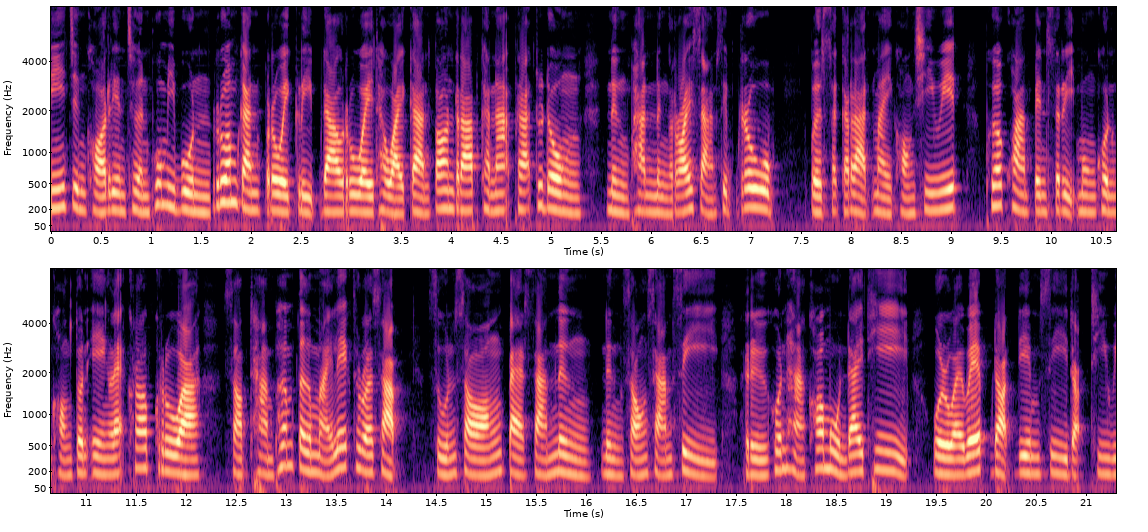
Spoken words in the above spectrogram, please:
นี้จึงขอเรียนเชิญผู้มีบุญ ร่วมกันโปรยกลีบดาวรวย ถวายการต้อนรับคณะพระธุดงค์1,130 รูป เปิดสกราชใหม่ของชีวิต เพื่อความเป็นสิริมงคลของตนเองและครอบครัว สอบถามเพิ่มเติมหมายเลขโทรศัพท์ 02-831-1234 หรือค้นหาข้อมูลได้ที่ www.dmc.tv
